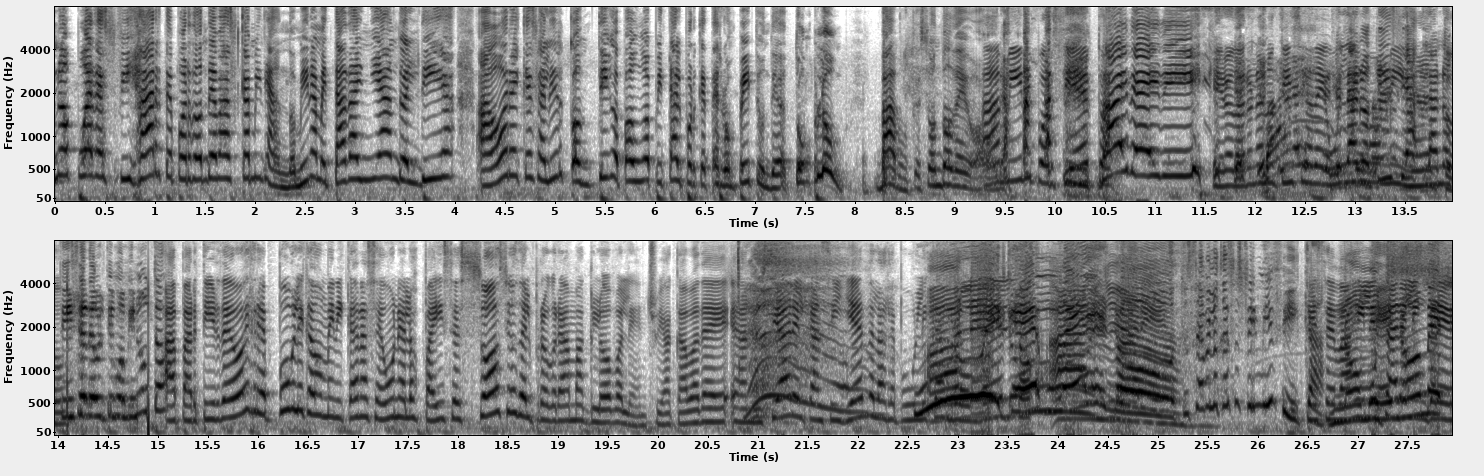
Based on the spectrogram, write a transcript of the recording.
no puedes fijarte por dónde vas caminando. Mira, me está dañando el día. Ahora hay que salir contigo para un hospital porque te rompiste un dedo. Tum, plum. Vamos, que son dos dedos. Ah, ahora. mire, por cierto. Bye, baby. Quiero dar una noticia de último la noticia, la minuto. noticia de último minuto. A partir de hoy, República Dominicana se une a los países socios del programa Global Entry. Acaba de anunciar el canciller de la República. ¡Uy, Alberto qué bueno! ¿Tú sabes lo que eso significa? Que se va a no, que el no me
